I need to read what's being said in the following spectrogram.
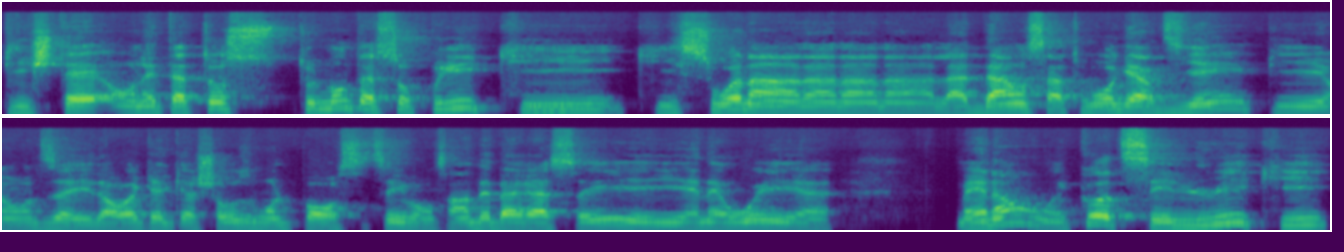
Puis j'étais, on était tous, tout le monde était surpris qu'il mm-hmm. soit dans, dans, la danse à trois gardiens. Puis on disait, il doit y avoir quelque chose, ils vont le passer, ils vont s'en débarrasser. Et anyway, euh, mais non, écoute, c'est lui qui,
